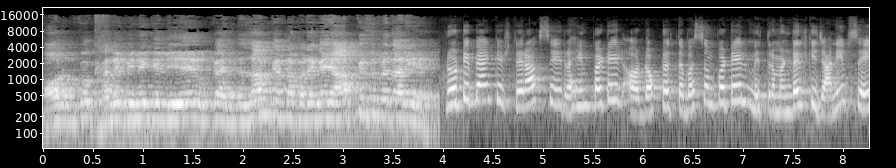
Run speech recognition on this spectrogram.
और उनको खाने पीने के लिए उनका इंतज़ाम करना पड़ेगा, ये आपकी ज़िम्मेदारी है। रोटी बैंक के इश्तराक से रहीम पटेल और डॉक्टर तबस्सुम पटेल मित्र मंडल की जानब से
